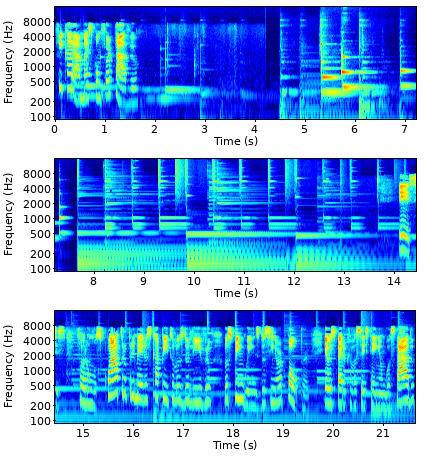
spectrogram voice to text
ficará mais confortável. Esses foram os quatro primeiros capítulos do livro Os Pinguins do Sr. Popper. Eu espero que vocês tenham gostado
